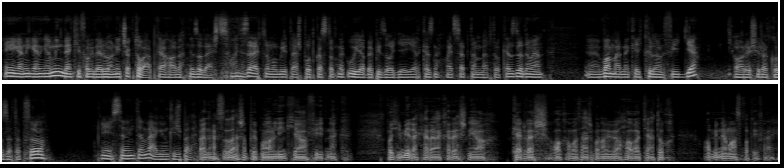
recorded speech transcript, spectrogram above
Igen, igen, igen, mindenki fog derülni, csak tovább kell hallgatni az adást. Szóval az elektromobilitás podcastoknak újabb epizódjai érkeznek majd szeptembertől kezdődően. Van már neki egy külön feedje, arra is iratkozzatok föl, és szerintem vágjunk is bele. Benne lesz az adásapjában a linkje a feednek, vagy hogy mire kell rákeresni a kedves alkalmazásban, amivel hallgatjátok, ami nem a Spotify.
